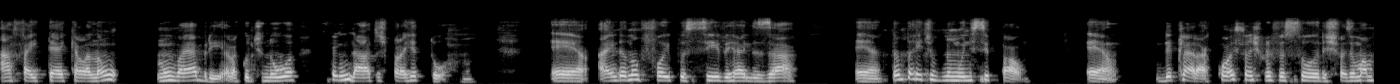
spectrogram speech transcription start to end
A FITEC ela não não vai abrir, ela continua sem datas para retorno. É, ainda não foi possível realizar, é, tanto a rede municipal, é, declarar quais são os professores, fazer um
